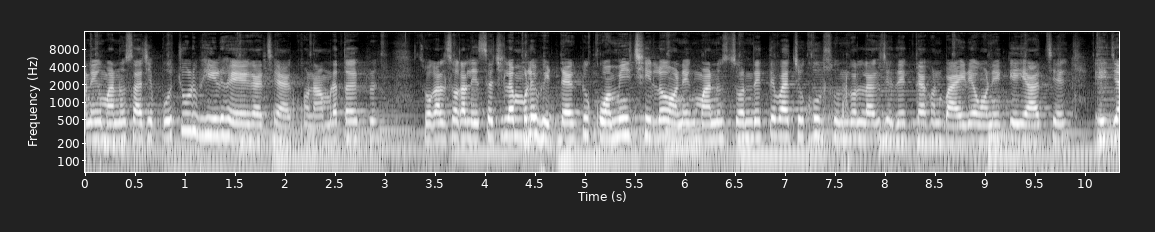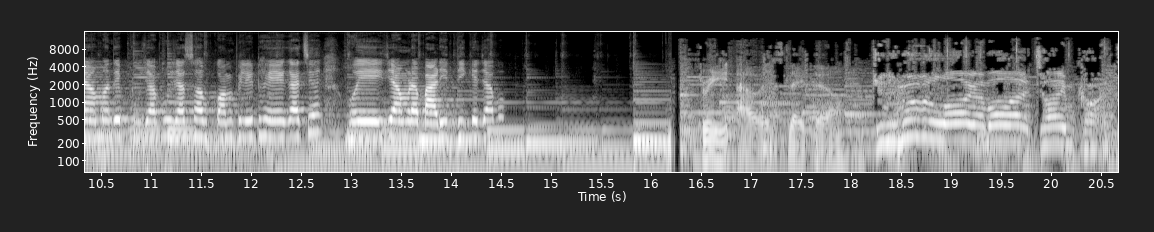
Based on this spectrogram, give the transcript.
অনেক মানুষ আছে, প্রচুর ভিড় হয়ে গেছে এখন। আমরা তো একটু সকাল সকাল এসেছিলাম বলে ভিড়টা একটু কমই ছিল, অনেক মানুষজন দেখতে পাচ্ছ, খুব সুন্দর লাগছে দেখতে। এখন বাইরে অনেকেই আছে এই যে আমাদের পূজা পূজা সব কমপ্লিট হয়ে গেছে হয়ে এই যে আমরা বাড়ির দিকে যাব Three hours later. Can you move it along? I'm all out of time cards.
